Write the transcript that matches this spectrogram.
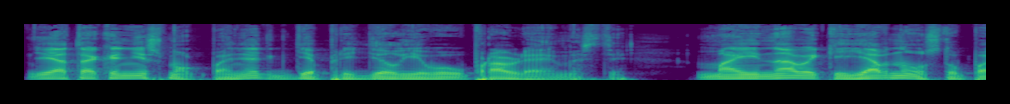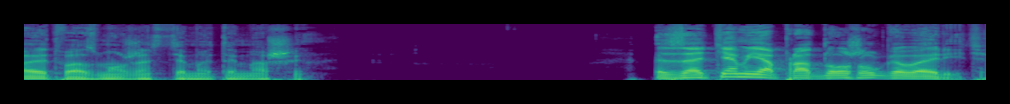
Я так и не смог понять, где предел его управляемости. Мои навыки явно уступают возможностям этой машины. Затем я продолжил говорить.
